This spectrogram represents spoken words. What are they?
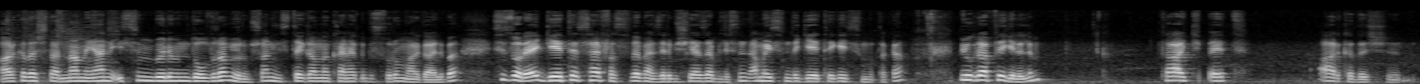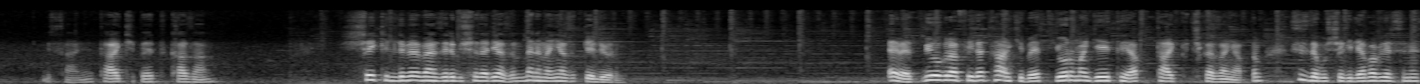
Arkadaşlar name yani isim bölümünü dolduramıyorum. Şu an Instagram'dan kaynaklı bir sorun var galiba. Siz oraya GT sayfası ve benzeri bir şey yazabilirsiniz. Ama isimde GT geçsin mutlaka. Biyografiye gelelim. Takip et. Arkadaşın bir saniye. Takip et. Kazan. Şekilli ve benzeri bir şeyler yazın. Ben hemen yazıp geliyorum. Evet biyografiyi de takip et. Yoruma GT yap. Takipçi kazan yaptım. Siz de bu şekilde yapabilirsiniz.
